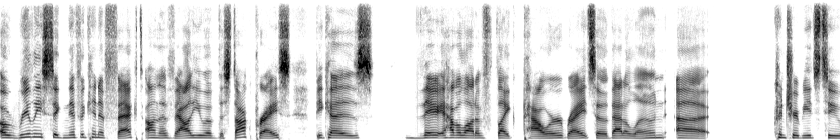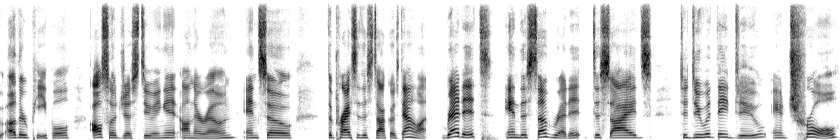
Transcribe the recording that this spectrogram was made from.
a really significant effect on the value of the stock price because they have a lot of like power, right? So that alone uh contributes to other people also just doing it on their own. And so the price of the stock goes down a lot. Reddit and the subreddit decides to do what they do and troll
